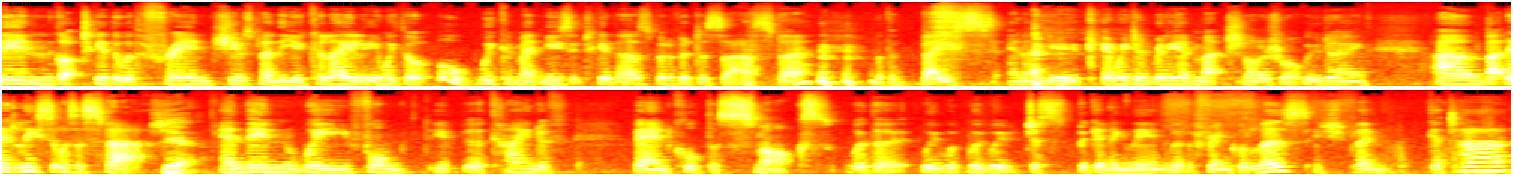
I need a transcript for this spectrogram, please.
then got together with a friend. She was playing the ukulele, and we thought, oh, we could make music together. It was a bit of a disaster with a bass and a uke, and we didn't really have much knowledge of what we were doing. Um, but at least it was a start. Yeah. And then we formed a kind of band called the Smocks. With a we, we, we were just beginning then with a friend called Liz. and She playing guitar.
